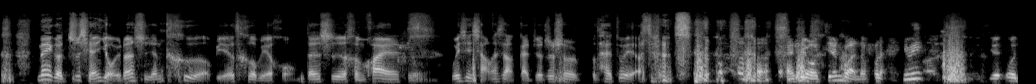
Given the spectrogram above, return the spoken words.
那个之前有一段时间特别特别红，但是很快微信想了想，感觉这事儿不太对啊，还是 有监管的负担。因为我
